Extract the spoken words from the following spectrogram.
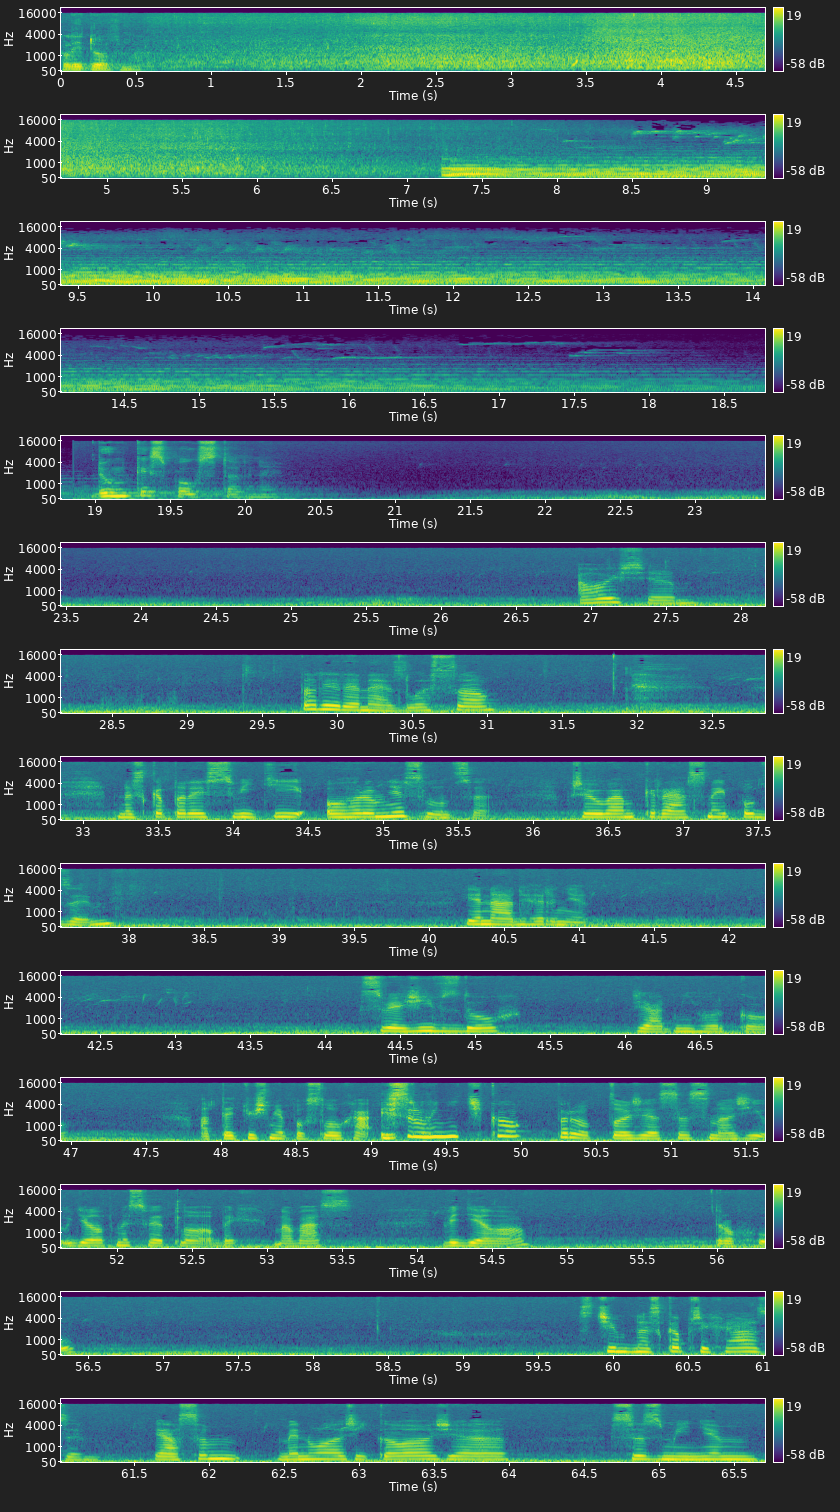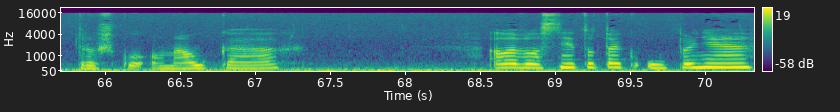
klidovna. Dumky spoustavné. Ahoj všem. Tady René z lesa. Dneska tady svítí ohromně slunce. Přeju vám krásný podzim. Je nádherně. Svěží vzduch, žádný horko. A teď už mě poslouchá i sluníčko, protože se snaží udělat mi světlo, abych na vás viděla trochu. S čím dneska přicházím? Já jsem minule říkala, že se zmíním trošku o naukách, ale vlastně to tak úplně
